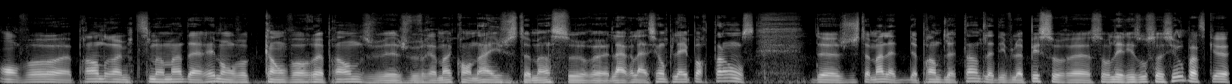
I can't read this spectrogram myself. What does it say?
On va euh, prendre un petit moment d'arrêt, mais on va, quand on va reprendre, je veux, vraiment qu'on aille justement sur euh, la relation et l'importance de justement de prendre le temps de la développer sur, euh, sur les réseaux sociaux parce que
